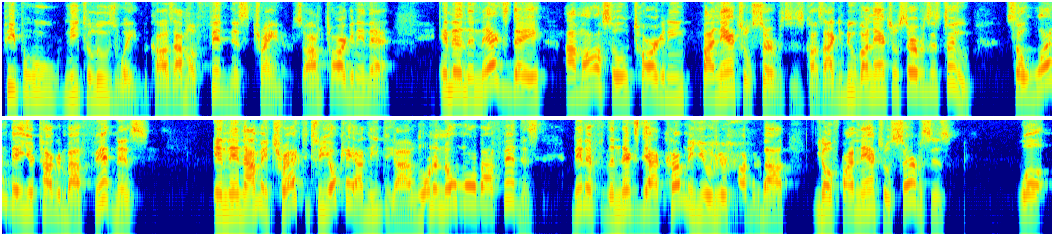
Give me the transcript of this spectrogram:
people who need to lose weight because I'm a fitness trainer. So I'm targeting that. And then the next day, I'm also targeting financial services because I can do financial services too. So one day you're talking about fitness, and then I'm attracted to you. Okay, I need to, I want to know more about fitness. Then if the next day I come to you and you're talking about, you know, financial services, well,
